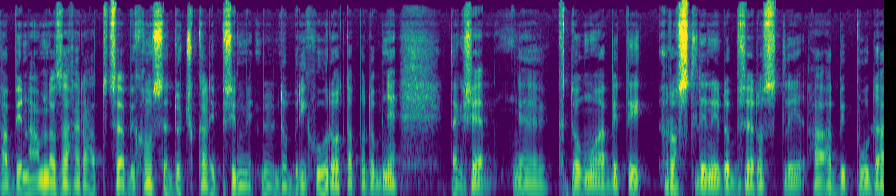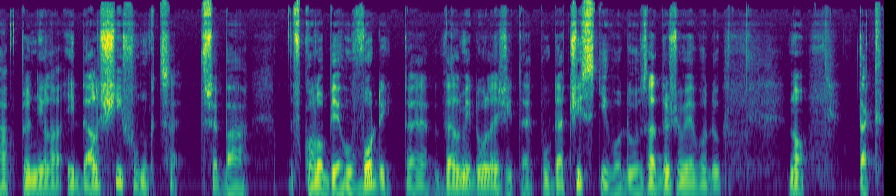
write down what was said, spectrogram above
aby nám na zahrádce, abychom se dočkali při dobrých úrod a podobně. Takže eh, k tomu, aby ty rostliny dobře rostly a aby půda plnila i další funkce, třeba v koloběhu vody, to je velmi důležité. Půda čistí vodu, zadržuje vodu. No, tak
